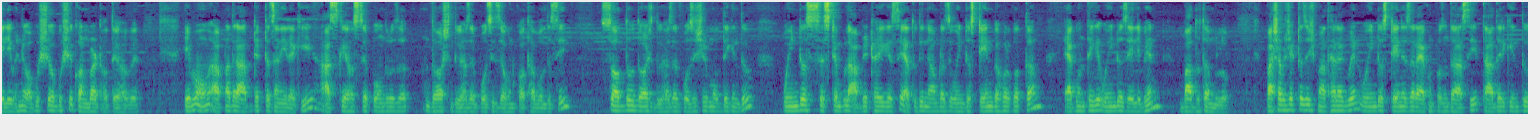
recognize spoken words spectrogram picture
ইলেভেনে অবশ্যই অবশ্যই কনভার্ট হতে হবে। এবং আপনাদের আপডেটটা জানিয়ে রাখি, আজকে হচ্ছে পনেরো দশ দুই হাজার পঁচিশ যখন কথা বলতেছি, চোদ্দ দশ দুই হাজার পঁচিশের মধ্যে কিন্তু উইন্ডোজ সিস্টেমগুলো আপডেট হয়ে গেছে। এতদিন আমরা যে উইন্ডোজ টেন ব্যবহার করতাম, এখন থেকে উইন্ডোজ ইলেভেন বাধ্যতামূলক। পাশাপাশি একটা জিনিস মাথায় রাখবেন উইন্ডোজ টেনে যারা এখন পর্যন্ত আসি তাদের কিন্তু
